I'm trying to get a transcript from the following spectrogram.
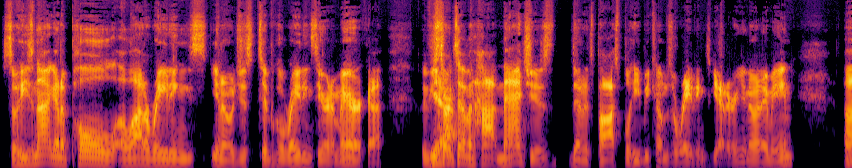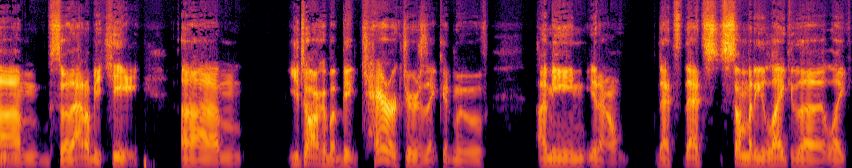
So he's not going to pull a lot of ratings, you know, just typical ratings here in America. If he yeah. starts having hot matches, then it's possible he becomes a ratings getter. You know what I mean? Mm-hmm. Um, so that'll be key. Um, you talk about big characters that could move. I mean, you know, that's that's somebody like the like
